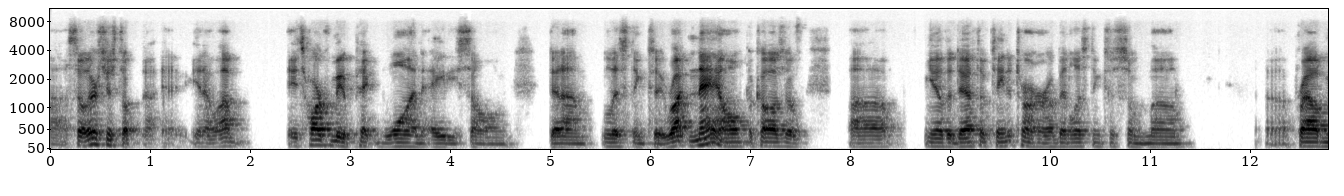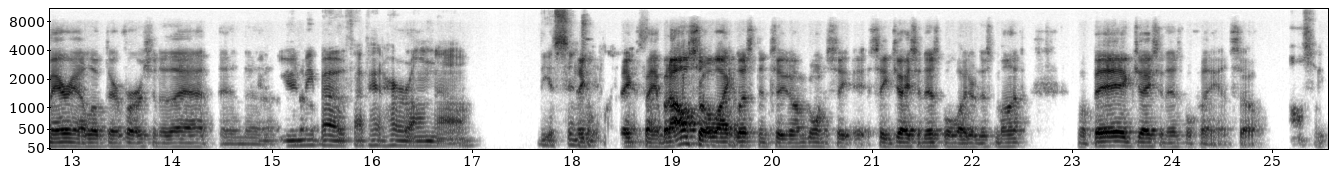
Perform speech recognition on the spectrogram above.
Uh, so there's just a, uh, you know, I'm. It's hard for me to pick one 80s song that I'm listening to right now because of, uh, you know, the death of Tina Turner. I've been listening to some um, uh, Proud Mary. I love their version of that. And uh, you and me both. I've had her on uh, the essential. Big, big, fan, but I also like listening to. I'm going to see see Jason Isbell later this month. I'm a big Jason Isbell fan. So awesome.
